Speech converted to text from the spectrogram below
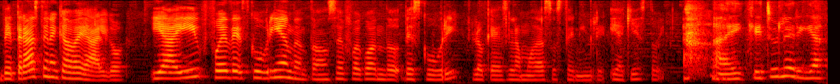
detrás tiene que haber algo. Y ahí fue descubriendo, entonces fue cuando descubrí lo que es la moda sostenible. Y aquí estoy. Ay, qué chulería.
